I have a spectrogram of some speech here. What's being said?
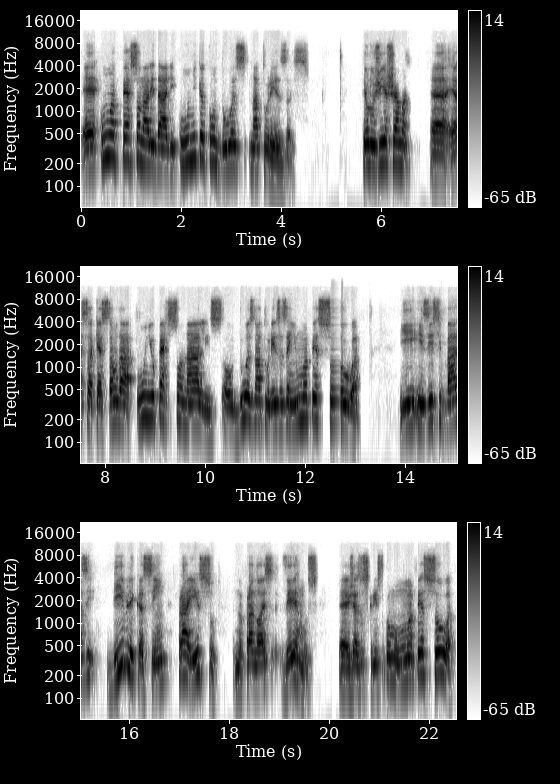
É uma personalidade única com duas naturezas. Teologia chama essa questão da unio personalis, ou duas naturezas em uma pessoa. E existe base bíblica, sim, para isso, para nós vermos é, Jesus Cristo como uma pessoa.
